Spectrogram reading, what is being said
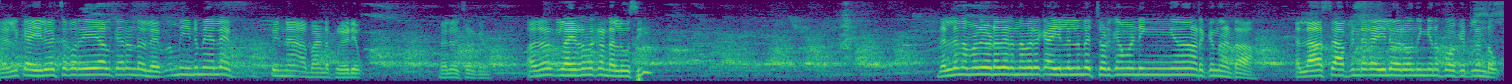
അതിൽ കയ്യിൽ വെച്ച കുറേ ആൾക്കാരുണ്ടല്ലേ. അപ്പം ഇതിന്റെ മേലെ പിന്നെ വേണ്ട പേടിയും മേലെ വെച്ചെടുക്കാൻ അത് ഗ്ലൈഡറൊക്കെ ഉണ്ടോ ലൂസി? ഇതെല്ലാം നമ്മളിവിടെ വരുന്നവരെ കയ്യിലെല്ലാം വെച്ച് കൊടുക്കാൻ വേണ്ടി ഇങ്ങനെ നടക്കുന്ന കേട്ടാ. എല്ലാ സ്റ്റാഫിന്റെ കയ്യിൽ ഓരോന്ന് ഇങ്ങനെ പോക്കറ്റിലുണ്ടാവും.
